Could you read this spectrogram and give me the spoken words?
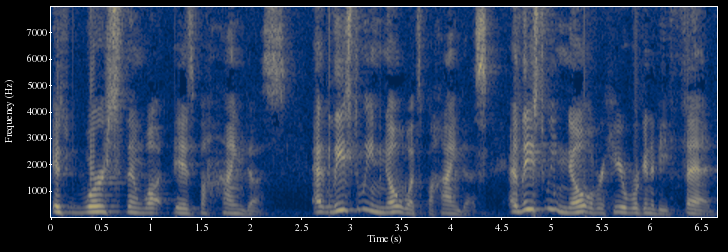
is worse than what is behind us. At least we know what's behind us. At least we know over here we're going to be fed.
